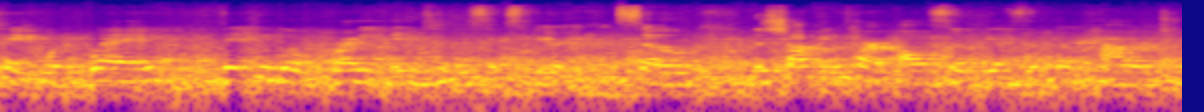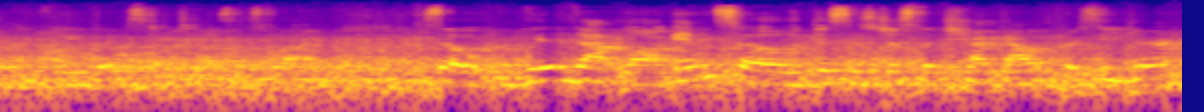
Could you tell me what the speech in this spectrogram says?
take one away. They can go right into this experience. So the shopping cart also gives them the power to review those details as well. So with that login, so this is just the checkout procedure.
